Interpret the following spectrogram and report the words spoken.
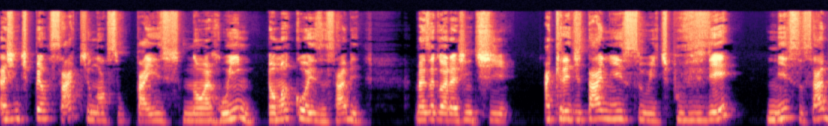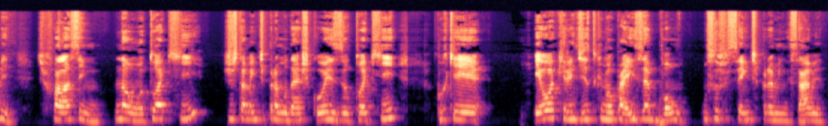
a gente pensar que o nosso país não é ruim é uma coisa, sabe? Mas agora a gente acreditar nisso e, tipo, viver nisso, sabe? Tipo, falar assim, não, eu tô aqui justamente para mudar as coisas, eu tô aqui porque eu acredito que meu país é bom o suficiente para mim, sabe?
